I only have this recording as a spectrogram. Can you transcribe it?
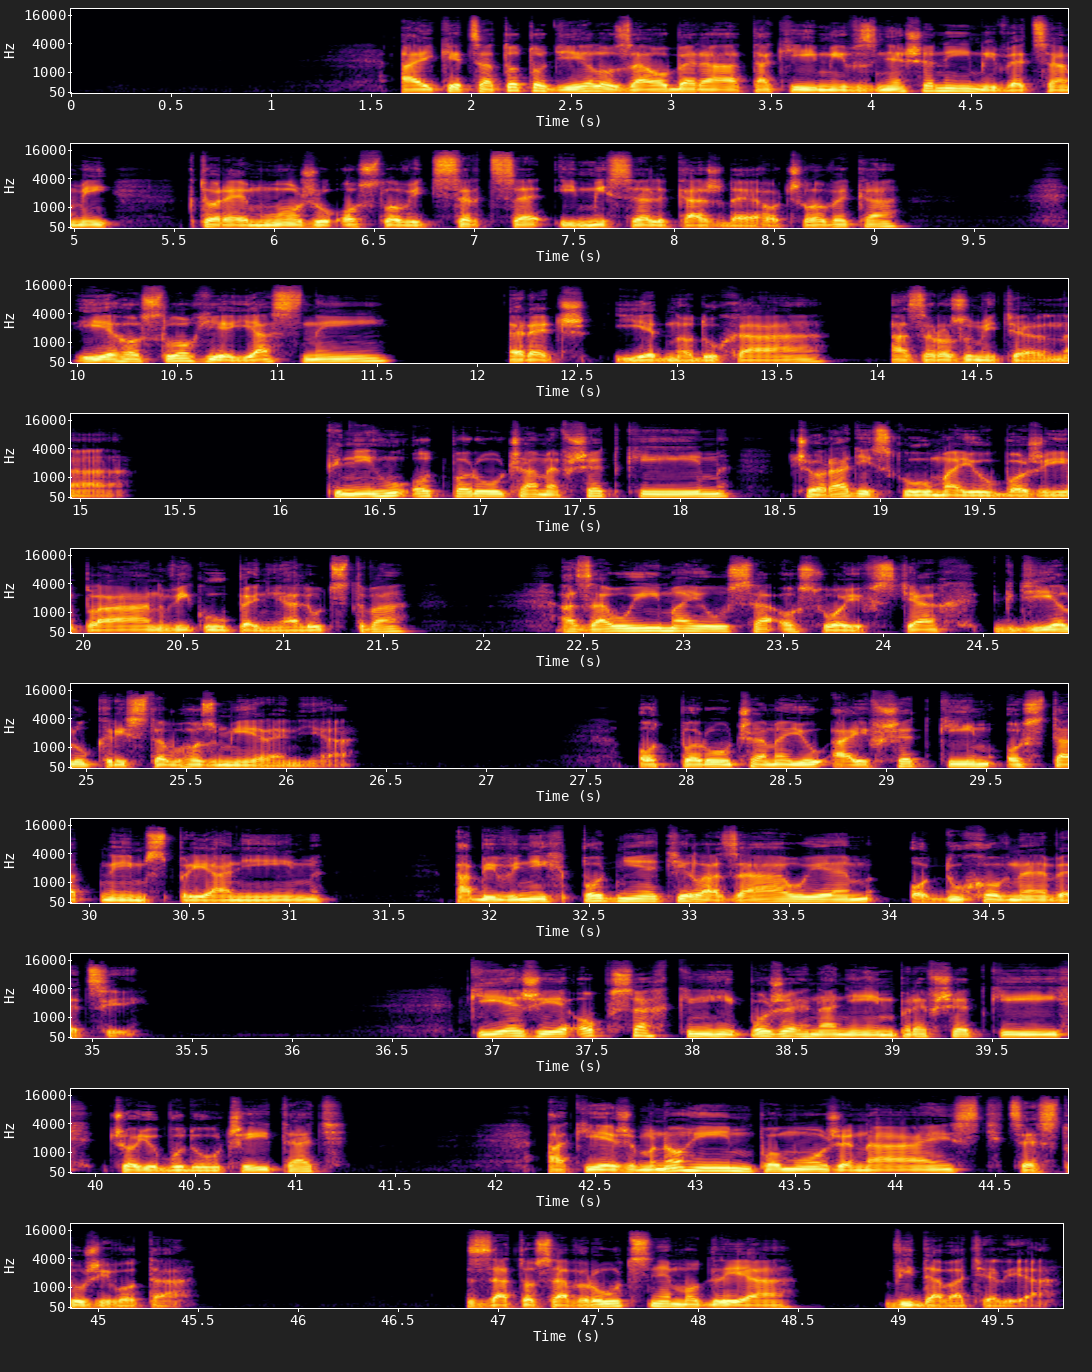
Aj keď sa toto dielo zaoberá takými vznešenými vecami, ktoré môžu osloviť srdce i myseľ každého človeka, jeho sloh je jasný, reč jednoduchá a zrozumiteľná. Knihu odporúčame všetkým, čo radi skúmajú Boží plán vykúpenia ľudstva a zaujímajú sa o svoj vzťah k dielu Kristovho zmierenia. Odporúčame ju aj všetkým ostatným sprianím, aby v nich podnietila záujem o duchovné veci. Kiež je obsah knihy požehnaním pre všetkých, čo ju budú čítať, a kiež mnohým pomôže nájsť cestu života. Za to sa vrúcne modlia vydavatelia.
